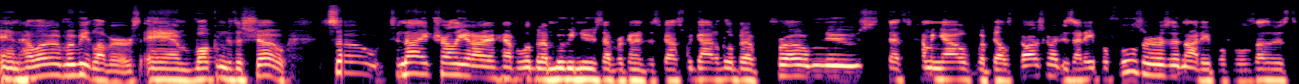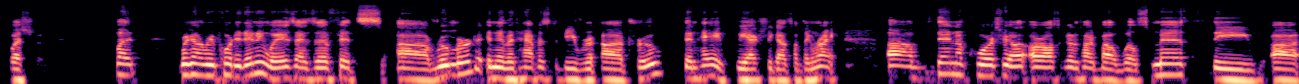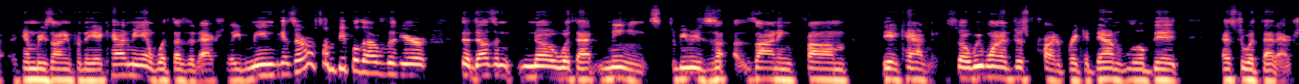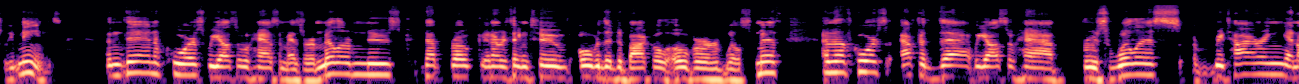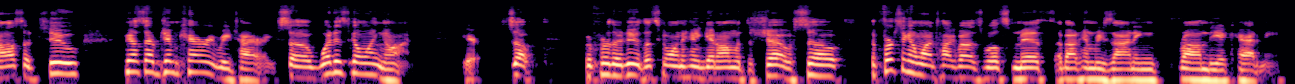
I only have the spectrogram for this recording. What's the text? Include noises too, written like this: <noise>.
And hello, movie lovers, and welcome to the show. So, tonight, Charlie and I have a little bit of movie news that we're going to discuss. We got a little bit of Crow news that's coming out with Bill Skarsgård. Is that April Fool's or is it not April Fool's? That is the question. But we're going to report it anyways, as if it's uh, rumored, and if it happens to be uh, true, then hey, we actually got something right. Um, then, of course, we are also going to talk about Will Smith, the uh, him resigning from the Academy, and what does it actually mean? Because there are some people that over here that doesn't know what that means to be resigning from the Academy. So we want to just try to break it down a little bit as to what that actually means. And then, of course, we also have some Ezra Miller news that broke and everything too over the debacle over Will Smith. And then, of course, after that, we also have Bruce Willis retiring, and also too, we also have Jim Carrey retiring. So what is going on here? So without further ado, let's go on ahead and get on with the show. So the first thing I want to talk about is Will Smith about him resigning from the Academy.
